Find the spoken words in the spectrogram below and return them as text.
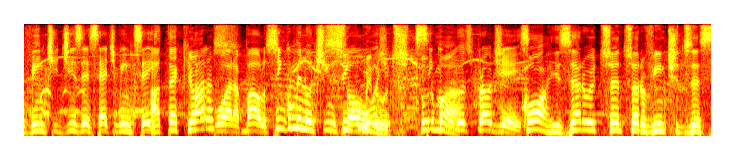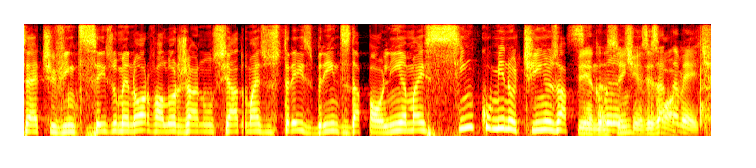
020 1726. Até que horas? Agora, Paulo, cinco minutinhos Cinco só minutos. hoje. Cinco Turma, minutos pra audiência. Corre 0800 020 17 26, o menor valor já anunciado, mais os três brindes da Paulinha, mais cinco minutinhos apenas, hein? minutinhos, exatamente.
